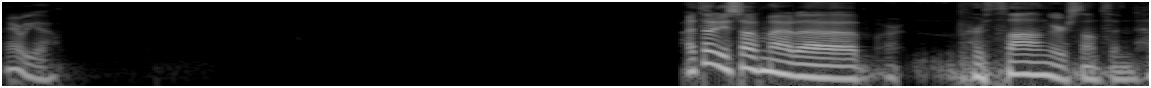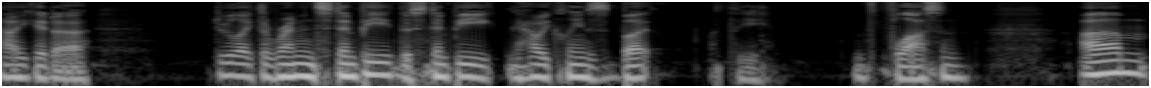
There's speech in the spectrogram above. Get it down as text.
There we go. I thought he was talking about uh her thong or something. How he could uh do like the Ren and Stimpy, the Stimpy, how he cleans his butt with the flossing. Um,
